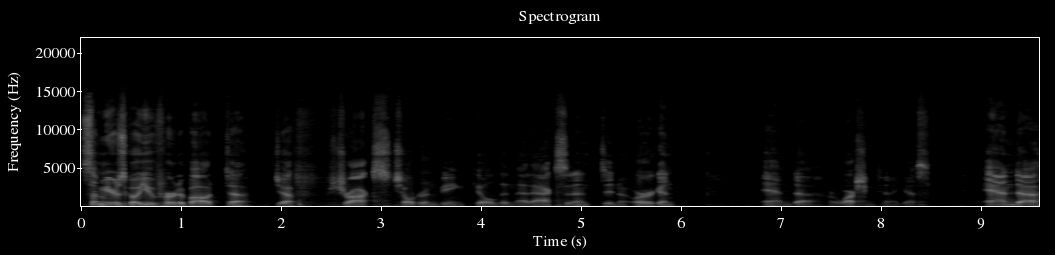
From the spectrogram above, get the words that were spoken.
Some years ago, you've heard about uh, Jeff Schrock's children being killed in that accident in Oregon and uh, or Washington, I guess, and uh,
